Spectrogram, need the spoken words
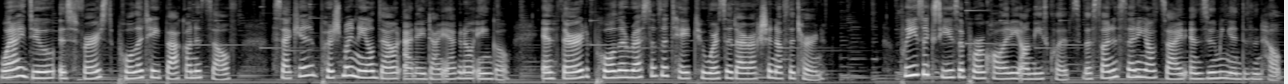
What I do is first pull the tape back on itself, second push my nail down at a diagonal angle, and third pull the rest of the tape towards the direction of the turn. Please excuse the poor quality on these clips, the sun is setting outside and zooming in doesn't help.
